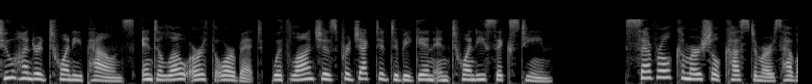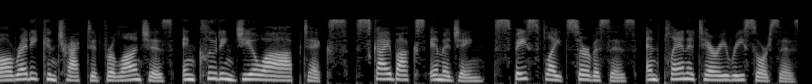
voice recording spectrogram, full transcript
220 pounds into low Earth orbit, with launches projected to begin in 2016. Several commercial customers have already contracted for launches, including GeoOptics, Skybox Imaging, Spaceflight Services, and Planetary Resources.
